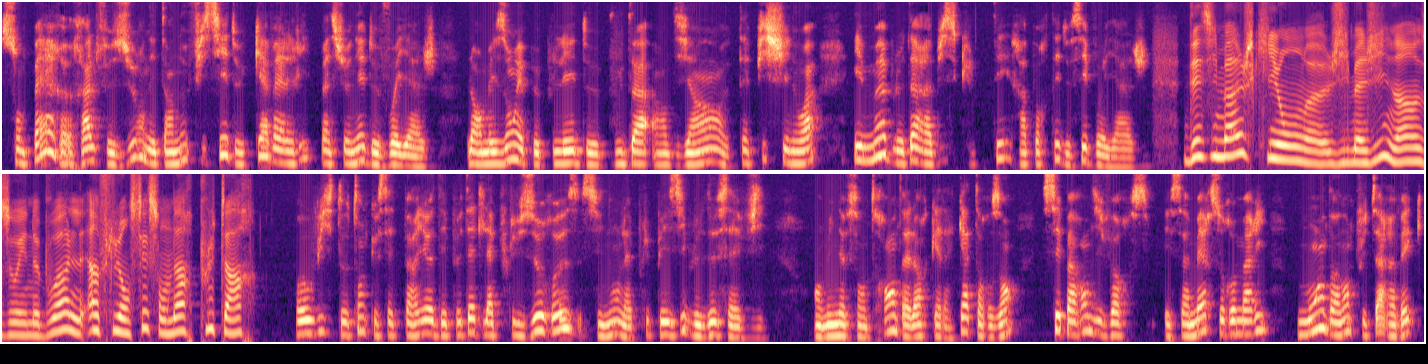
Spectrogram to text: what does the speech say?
son père, Ralph Zurn, est un officier de cavalerie passionné de voyage. Leur maison est peuplée de bouddhas indiens, tapis chinois et meubles d'Arabie sculptés rapportés de ses voyages. Des images qui ont, euh, j'imagine, hein, Zoé Nebois, influencé son art plus tard. Oh oui, d'autant que cette période est peut-être la plus heureuse, sinon la plus paisible de sa vie. En 1930, alors qu'elle a 14 ans, ses parents divorcent et sa mère se remarie moins d'un an plus tard avec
